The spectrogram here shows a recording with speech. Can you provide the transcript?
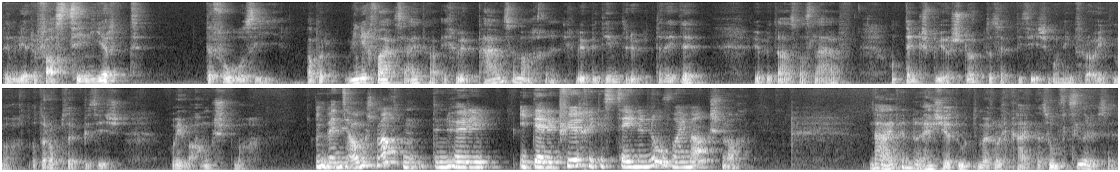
dann wird er fasziniert davon sein. Aber wie ich vorher gesagt habe, ich würde Pause machen, ich würde mit ihm darüber reden, über das, was läuft. Und dann spürst du, ob das etwas ist, was ihm Freude macht oder ob es etwas ist, was ihm Angst macht. Und wenn es Angst macht, dann höre ich in dieser gefürchtigen Szene auf, die ihm Angst macht? Nein, dann hast du ja die Möglichkeit, das aufzulösen.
